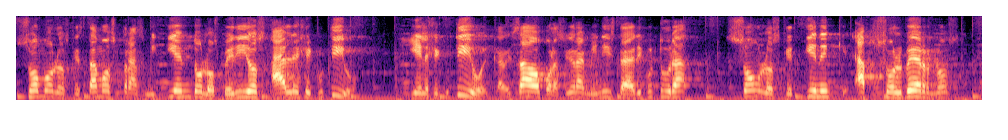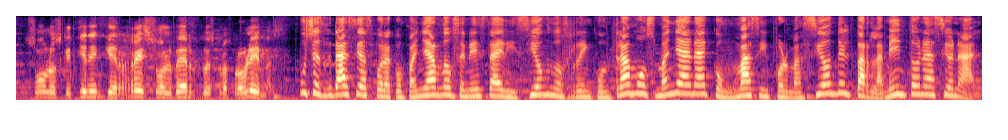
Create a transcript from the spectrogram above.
somos los que estamos transmitiendo los pedidos al Ejecutivo. Y el Ejecutivo, encabezado por la señora ministra de Agricultura, son los que tienen que absolvernos son los que tienen que resolver nuestros problemas. Muchas gracias por acompañarnos en esta edición. Nos reencontramos mañana con más información del Parlamento Nacional.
